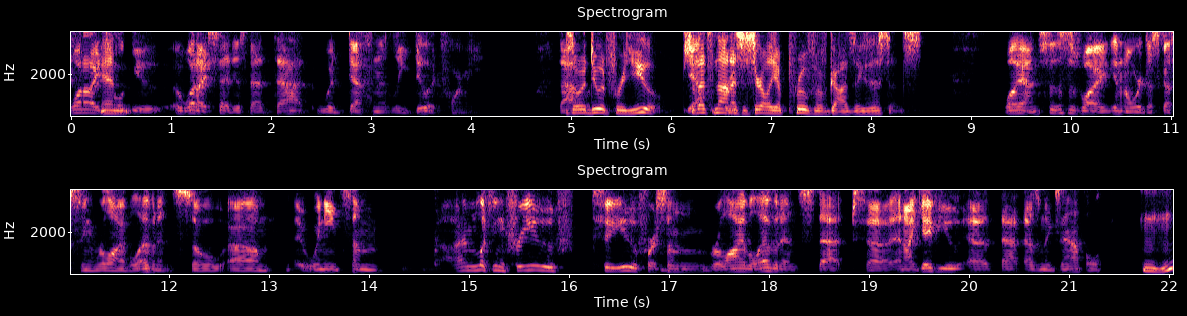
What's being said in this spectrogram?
What I and, told you, what I said is that that would definitely do it for me. That so it would do it for you. So yeah, that's not necessarily a proof of God's existence. Well, yeah, and so this is why you know we're discussing reliable evidence. So um, we need some. I'm looking for you to you for some reliable evidence that, uh, and I gave you uh, that as an example mm-hmm.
